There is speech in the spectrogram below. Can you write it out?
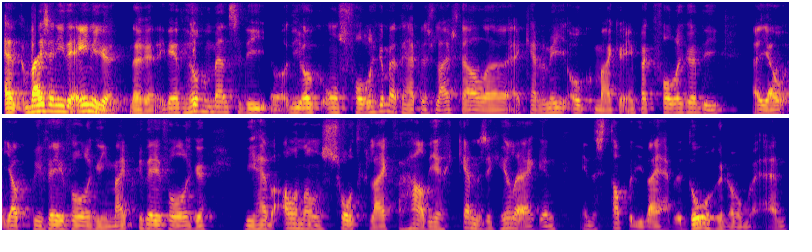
en wij zijn niet de enige daarin. Ik denk dat heel veel mensen die, die ook ons volgen met de Happiness Lifestyle uh, Academy, ook Micro Impact volgen, die uh, jou, jouw privé volgen, die mij privé volgen, die hebben allemaal een soortgelijk verhaal. Die herkennen zich heel erg in, in de stappen die wij hebben doorgenomen. En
